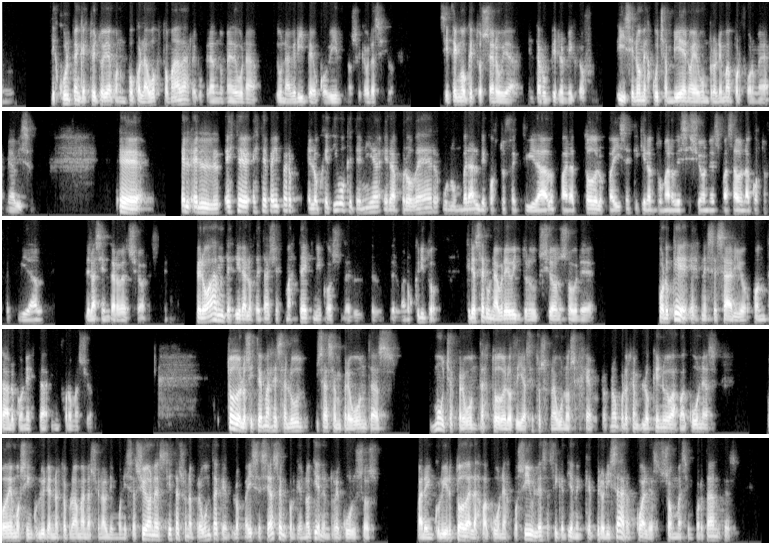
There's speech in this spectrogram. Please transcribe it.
Disculpen que estoy todavía con un poco la voz tomada, recuperándome de una, gripe o COVID, no sé qué habrá sido. Si tengo que toser, voy a interrumpir el micrófono. Y si no me escuchan bien o hay algún problema, por favor me, me avisen. Eh, este, este paper, el objetivo que tenía era proveer un umbral de costo-efectividad para todos los países que quieran tomar decisiones basado en la costo-efectividad de las intervenciones Pero antes de ir a los detalles más técnicos del, manuscrito, quería hacer una breve introducción sobre por qué es necesario contar con esta información. Todos los sistemas de salud se hacen preguntas, muchas preguntas todos los días. Estos son algunos ejemplos, ¿no? Por ejemplo, ¿qué nuevas vacunas podemos incluir en nuestro programa nacional de inmunizaciones? Y esta es una pregunta que los países se hacen porque no tienen recursos para incluir todas las vacunas posibles, así que tienen que priorizar cuáles son más importantes,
